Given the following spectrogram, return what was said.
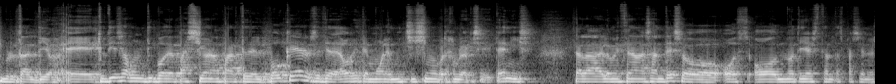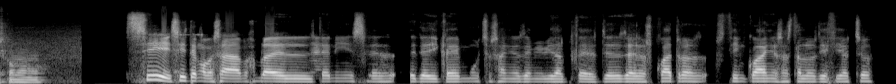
Brutal, tío. Eh, ¿Tú tienes algún tipo de pasión aparte del póker? Es decir, algo que te mole muchísimo, por ejemplo, que tenis. ¿Lo mencionabas antes o no tienes tantas pasiones como, Sí, sí, tengo, o sea, por ejemplo, el tenis eh, dediqué muchos años de mi vida al tenis, desde los 4, 5 años hasta los 18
